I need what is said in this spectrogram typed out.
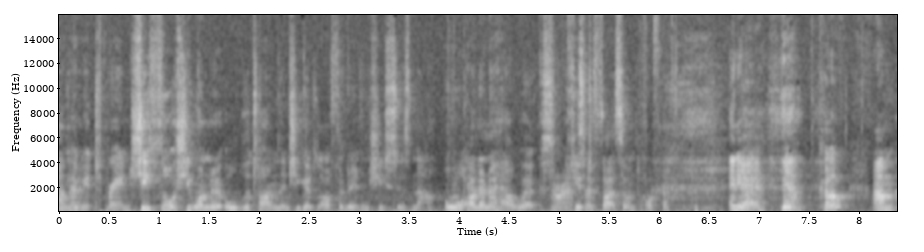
I'm Okay. giving it to Bran." She thought she wanted it all the time, then she gets offered it, and she says, "Nah." Or Okay. I don't know how it works. Alright, if you have to fight someone to offer. anyway, Yeah. yeah. Cool. Um.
